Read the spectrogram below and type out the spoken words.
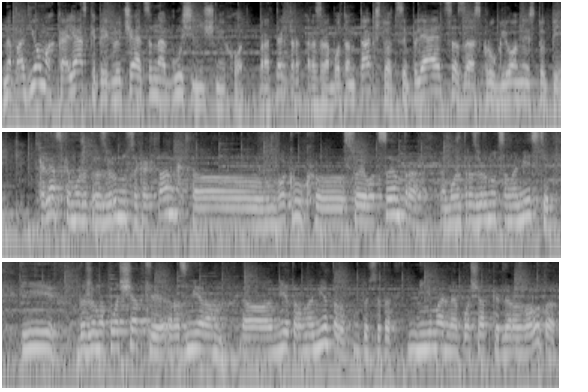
На подъемах коляска переключается на гусеничный ход. Протектор разработан так, что цепляется за скругленные ступеньки. Коляска может развернуться как танк э, вокруг э, своего центра, э, может развернуться на месте и даже на площадке размером метр на метр, ну, то есть это минимальная площадка для разворота,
